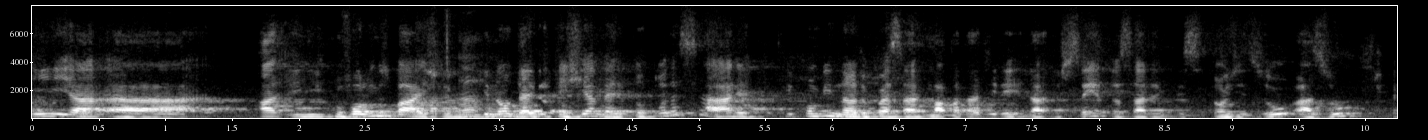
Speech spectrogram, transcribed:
e, a, e com volumes baixos, que não devem atingir a média. Então, toda essa área, e combinando com essa mapa da direita, do centro, essa área desse tom de azul, azul é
